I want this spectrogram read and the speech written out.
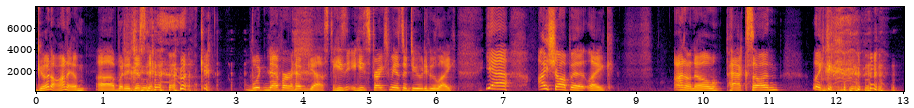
good on him, uh, but it just like, would never have guessed. He's he strikes me as a dude who like, yeah, I shop at like I don't know PacSun, like.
